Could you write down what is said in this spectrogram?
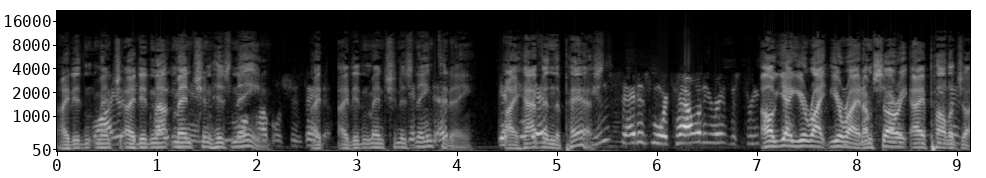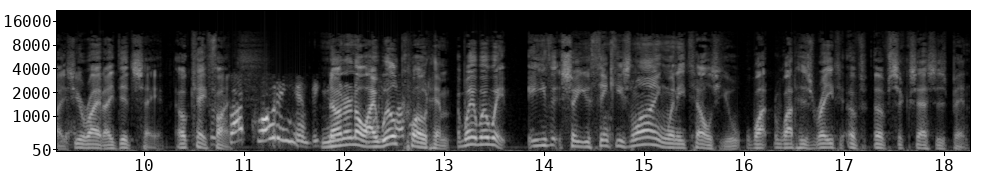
I didn't why mention. I did not mention his name. His I, I, didn't mention his name today. Yes, I have did. in the past. You said his mortality rate was three. Oh yeah, you're right. You're right. I'm sorry. I apologize. You're right. I did say it. Okay, So fine. Stop quoting him. Because No, no, no. I will quote him. Wait, wait, wait. Either, so you think he's lying when he tells you what, what his rate of, of success has been?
